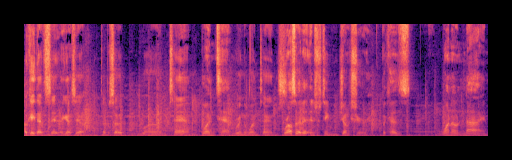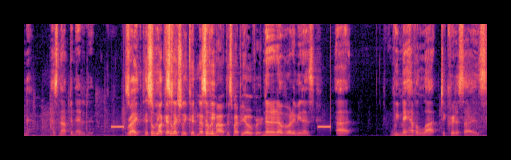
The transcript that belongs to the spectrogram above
Okay, that's it. I guess. Yeah. Episode one ten. one ten. We're in the one tens. We're also at an interesting juncture because 109 has not been edited. So right. we- This so we- podcast so- actually could never come we- out. This might be over. No, no, no. But what I mean is, uh, we may have a lot to criticize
